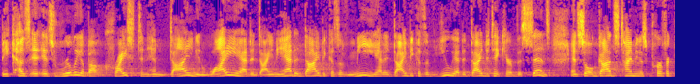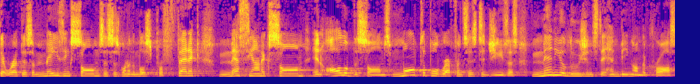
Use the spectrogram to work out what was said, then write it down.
because it's really about Christ and Him dying and why He had to die. And He had to die because of me. He had to die because of you. He had to die to take care of the sins. And so God's timing is perfect that we're at this amazing Psalms. This is one of the most prophetic, messianic psalm in all of the Psalms. Multiple references to Jesus, many allusions to Him being on the cross.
